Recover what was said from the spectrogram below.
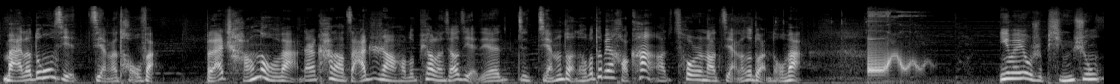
买了东西，剪了头发，本来长头发，但是看到杂志上好多漂亮小姐姐就剪了短头发特别好看啊，凑热闹剪了个短头发，因为又是平胸，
